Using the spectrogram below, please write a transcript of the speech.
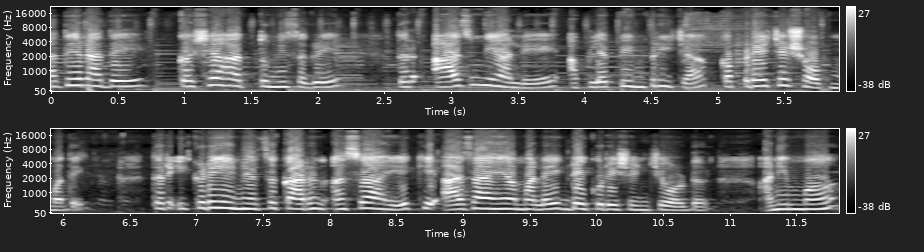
राधे राधे कसे आहात तुम्ही सगळे? तर आज मी आले आपल्या पिंपरीच्या कपड्याच्या शॉपमध्ये. तर इकडे येण्याचं कारण असं आहे की आज आहे आम्हाला एक डेकोरेशनची ऑर्डर आणि मग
